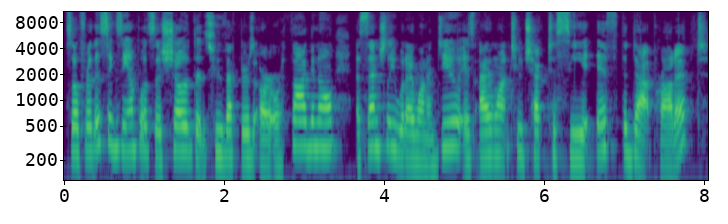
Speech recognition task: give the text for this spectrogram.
So for this example, it says show that two vectors are orthogonal. Essentially, what I want to do is I want to check to see if the dot product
